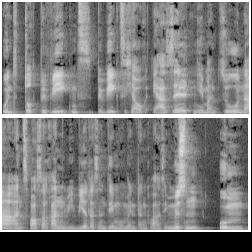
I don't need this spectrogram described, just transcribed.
Und dort bewegen, bewegt sich ja auch eher selten jemand so nah ans Wasser ran, wie wir das in dem Moment dann quasi müssen, um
